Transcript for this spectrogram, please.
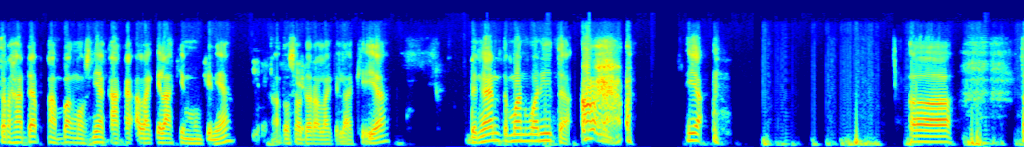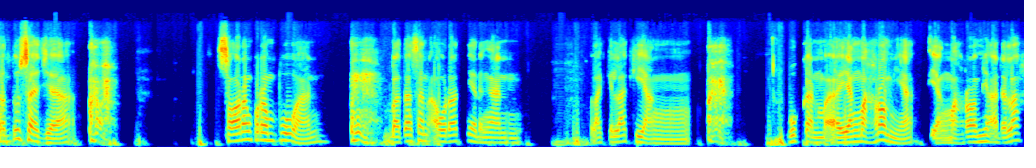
terhadap abang maksudnya kakak laki-laki mungkin ya, ya atau saudara laki-laki ya. Dengan teman wanita. Iya. uh, tentu saja seorang perempuan batasan auratnya dengan laki-laki yang bukan uh, yang mahramnya, yang mahramnya adalah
